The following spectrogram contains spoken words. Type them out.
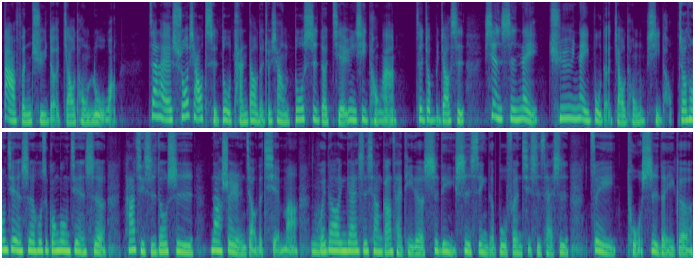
大分区的交通路网。再来缩小尺度谈到的，就像都市的捷运系统啊，这就比较是县市内区域内部的交通系统。交通建设或是公共建设，它其实都是纳税人缴的钱嘛。嗯、回到应该是像刚才提的适地适性的部分，其实才是最妥适的一个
